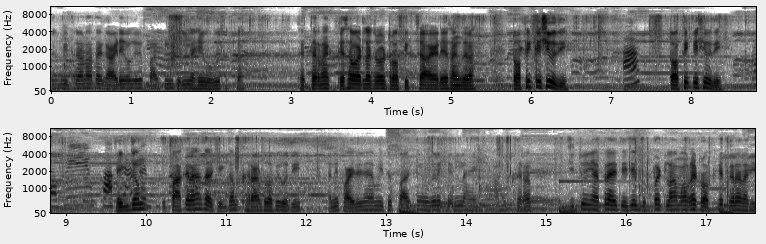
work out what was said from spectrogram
तर मित्रांनो आता गाडी वगैरे पार्किंग केलेलं आहे बघू शकता. खतरनाक. कसा वाटला तुला ट्रॉफिकचा आयडिया सांग जरा. ट्रॉफिक कशी होती? हा? ट्रॉफिक कशी होती? एकदम पाकरांसारखी एकदम खराब ट्रॉफिक होती. आणि फायनली आम्ही इथे पार्किंग वगैरे केलेलं आहे. जाम खराब जिथून यात्रा आहे त्याच्या दुप्पट लांब आम्हाला ट्रॉफिकच करायला लागली.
